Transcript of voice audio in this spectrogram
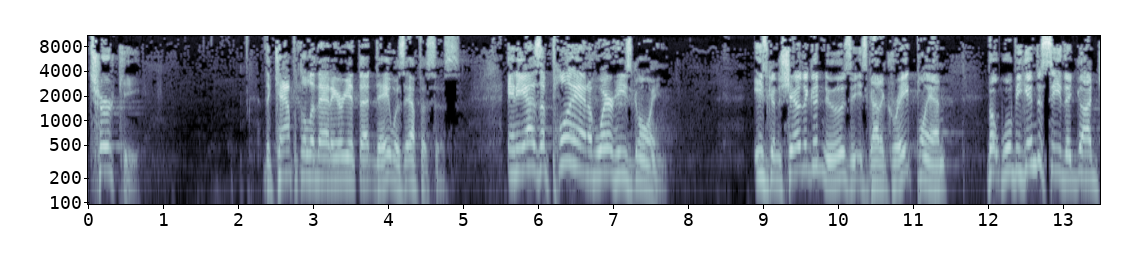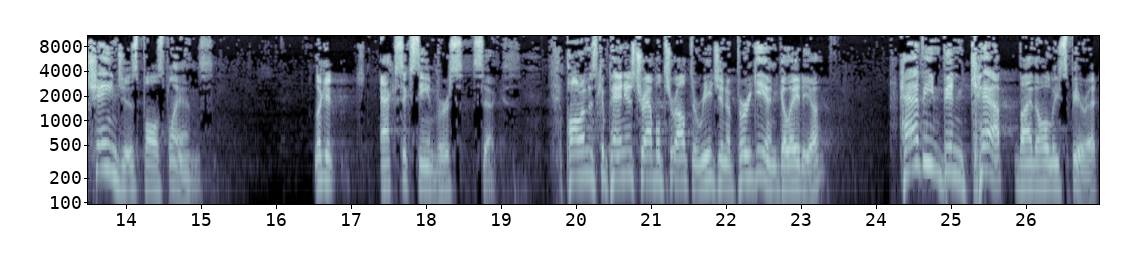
Turkey. The capital of that area at that day was Ephesus. And he has a plan of where he's going. He's going to share the good news. He's got a great plan, but we'll begin to see that God changes Paul's plans. Look at Acts 16 verse 6. Paul and his companions traveled throughout the region of Phrygia and Galatia, having been kept by the Holy Spirit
